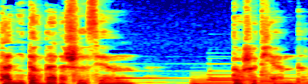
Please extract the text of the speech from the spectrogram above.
但你等待的时间都是甜的。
